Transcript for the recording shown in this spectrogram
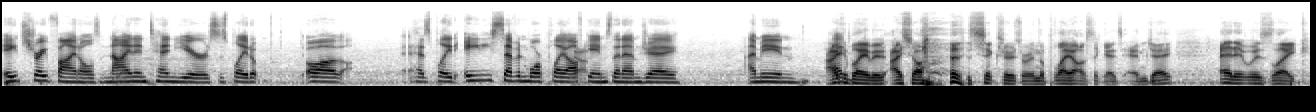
eight straight finals, nine in ten years, has played, uh, has played eighty-seven more playoff Yeah. games than MJ. I mean, I can blame it. I saw the Sixers were in the playoffs against MJ, and it was like,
